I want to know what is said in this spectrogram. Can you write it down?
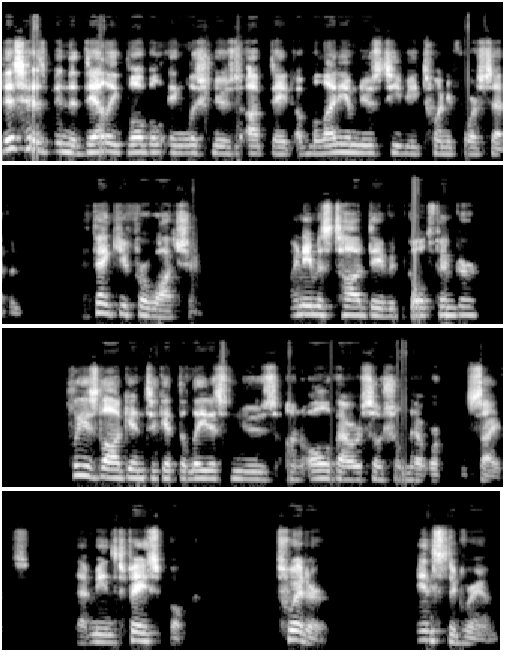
This has been the daily global English news update of Millennium News TV 24 7. Thank you for watching. My name is Todd David Goldfinger. Please log in to get the latest news on all of our social networking sites. That means Facebook, Twitter, Instagram.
